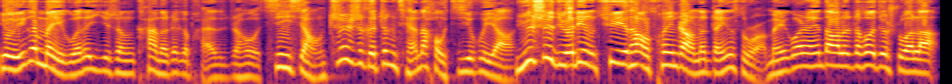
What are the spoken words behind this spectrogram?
有一个美国的医生看到这个牌子之后，心想这是个挣钱的好机会呀，于是决定去一趟村长的诊所。美国人到了之后就说了：“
